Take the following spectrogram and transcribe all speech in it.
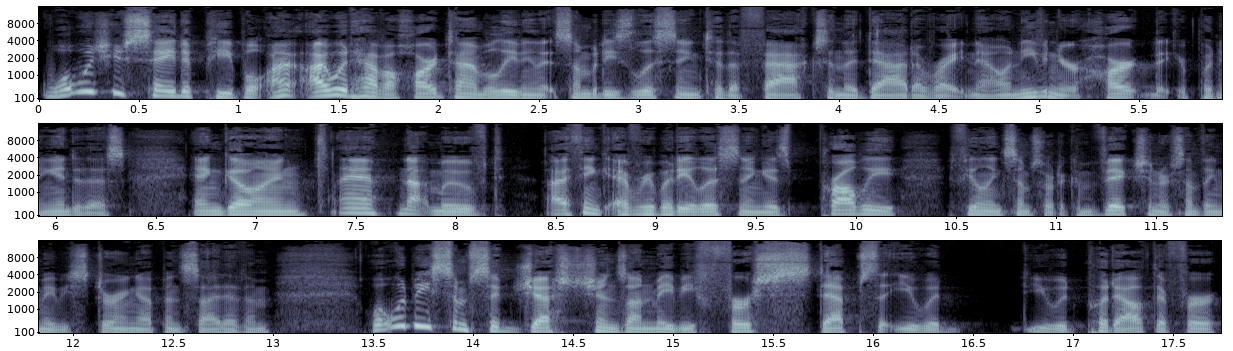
what would you say to people? I, I, would have a hard time believing that somebody's listening to the facts and the data right now, and even your heart that you're putting into this, and going, eh, not moved. I think everybody listening is probably feeling some sort of conviction or something maybe stirring up inside of them. What would be some suggestions on maybe first steps that you would you would put out there for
